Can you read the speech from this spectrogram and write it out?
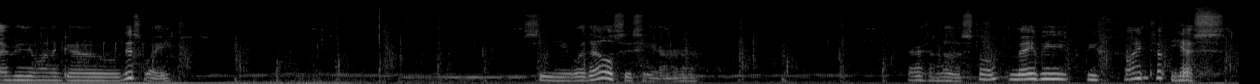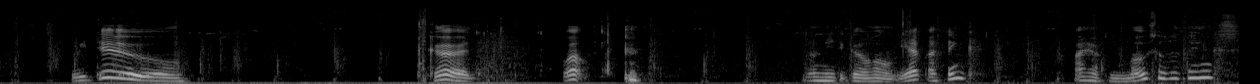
I really want to go this way. See what else is here. There's another stump. Maybe we find some. Yes, we do. Good. Well, don't need to go home yet, I think. I have most of the things.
